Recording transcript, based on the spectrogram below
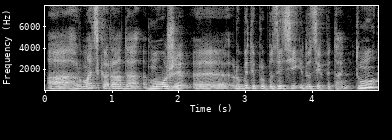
А громадська рада може е, робити пропозиції і до цих питань. Тому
